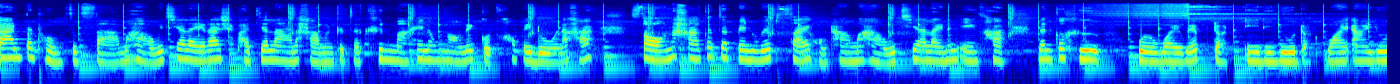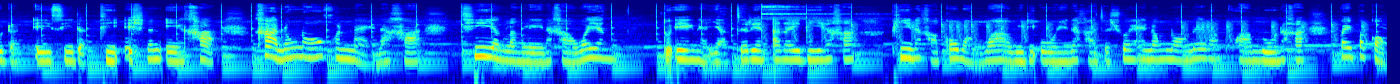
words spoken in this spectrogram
การประถมศึกษามหาวิทยาลัยราชภัฏยาลานะคะ มันก็จะขึ้นมาให้น้องๆได้กดเข้าไปดูนะคะ 2 นะคะก็จะเป็นเว็บไซต์ของทางมหาวิทยาลัยนั่นเองค่ะ นั่นก็คือ www.edu.yru.ac.th นั่นเองค่ะ ค่ะน้องๆคนไหนนะคะ ที่ยังลังเลนะคะว่ายังตัวเองเนี่ยอยากจะเรียนอะไรดีนะคะ พี่นะคะก็หวังว่าวิดีโอนี้นะคะ จะช่วยให้น้องๆได้รับความรู้นะคะ ไปประกอบ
